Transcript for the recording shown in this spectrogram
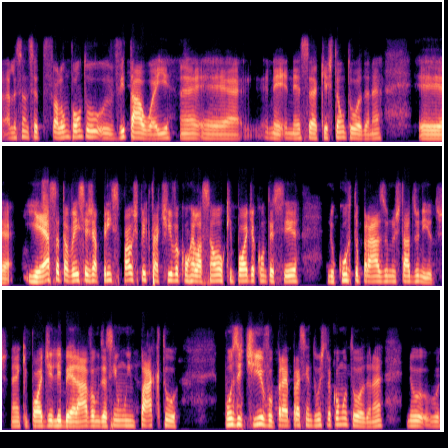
Alessandro, você falou um ponto vital aí né, é, nessa questão toda, né? É, e essa talvez seja a principal expectativa com relação ao que pode acontecer no curto prazo nos Estados Unidos, né? Que pode liberar, vamos dizer assim, um impacto positivo para essa indústria como um todo, né? No,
